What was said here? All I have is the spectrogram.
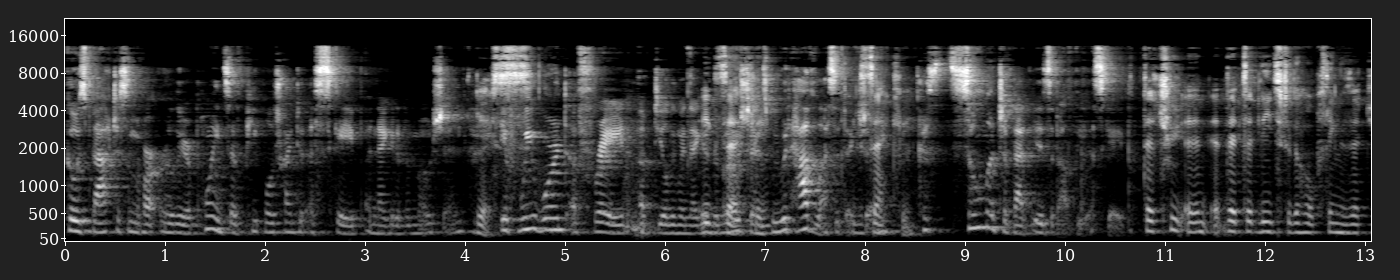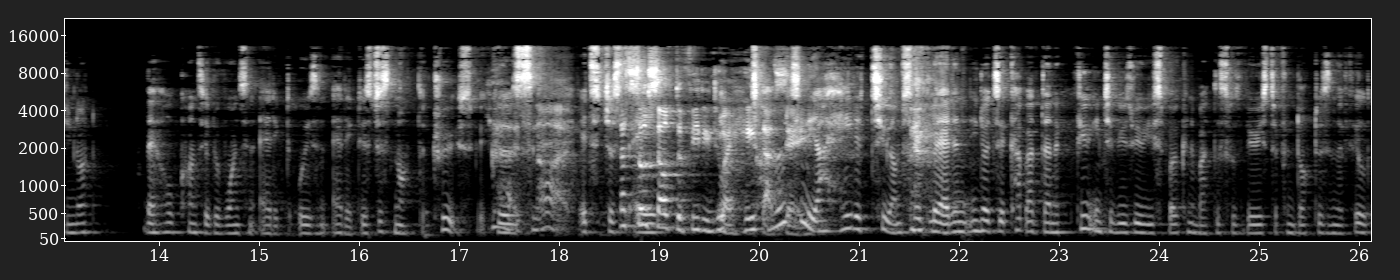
goes back to some of our earlier points of people trying to escape a negative emotion. Yes. If we weren't afraid of dealing with negative Exactly. emotions, we would have less addiction. Exactly. Because so much of that is about the escape. That's true, and that, that leads to the whole thing is that you're not. The whole concept of once an addict, always an addict is just not the truth because Yeah, it's not. It's just That's so self defeating too. I hate that totally. I hate it too. I'm so glad. And you know, it's a couple, I've done a few interviews where we've spoken about this with various different doctors in the field,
